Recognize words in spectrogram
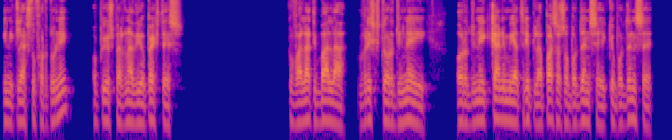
είναι η κλάση του Φορτούνη, ο οποίος περνά δύο παίχτες, κουβαλά την μπάλα, βρίσκει το Ροντινέη. Ο Ροντινέη κάνει μια τρίπλα πάσα στο Ποντένσε και ο Ποντένσε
